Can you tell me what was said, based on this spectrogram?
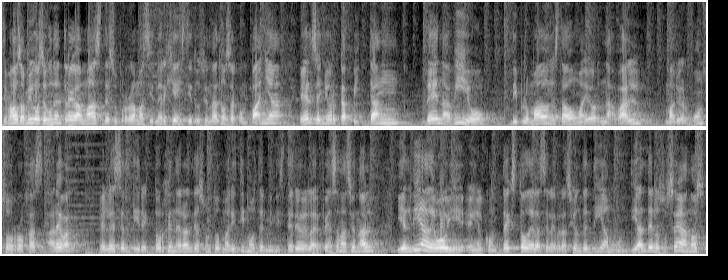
Estimados amigos, en entrega más de su programa Sinergia Institucional. Nos acompaña el señor capitán de navío, diplomado en Estado Mayor Naval, Mario Alfonso Rojas Arevalo. Él es el director general de Asuntos Marítimos del Ministerio de la Defensa Nacional y el día de hoy, en el contexto de la celebración del Día Mundial de los Océanos,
